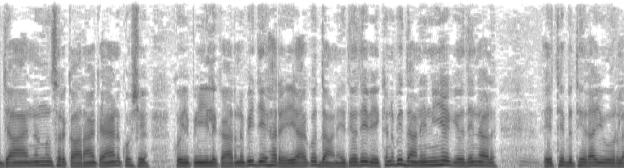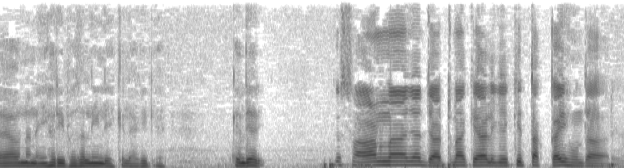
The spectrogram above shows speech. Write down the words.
ਜਾਂ ਇਹਨਾਂ ਨੂੰ ਸਰਕਾਰਾਂ ਕਹਿਣ ਕੁਛ ਕੋਈ ਅਪੀਲ ਕਰਨ ਵੀ ਜੇ ਹਰੇ ਆ ਕੋਈ ਦਾਣੇ ਤੇ ਉਹਦੇ ਵੇਖਣ ਵੀ ਦਾਣੇ ਨਹੀਂ ਹੈਗੇ ਉਹਦੇ ਨਾਲ। ਇੱਥੇ ਬਥੇਰਾ ਜ਼ੋਰ ਲਾਇਆ ਉਹਨਾਂ ਨਹੀਂ ਹਰੀ ਫਸਲ ਨਹੀਂ ਲਿਖ ਕੇ ਲੈ ਕੇ ਗਏ। ਕਹਿੰਦੇ ਕਿਸਾਨ ਨਾਲ ਜਾਂ ਜੱਟ ਨਾਲ ਕਹਿ ਲਈਏ ਕਿ ਧੱਕਾ ਹੀ ਹੁੰਦਾ ਆ ਰਿਹਾ।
